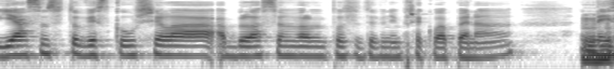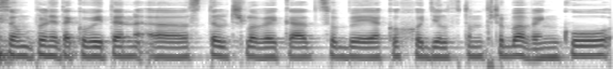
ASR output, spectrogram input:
Já jsem si to vyzkoušela a byla jsem velmi pozitivně překvapená. Mm-hmm. Nejsem úplně takový ten uh, styl člověka, co by jako chodil v tom třeba venku. Uh,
